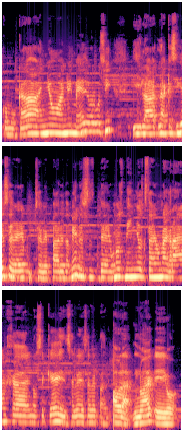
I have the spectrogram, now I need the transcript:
como cada año, año y medio, algo así. Y la, la que sigue se ve, se ve padre también. Es de unos niños que están en una granja y no sé qué. Y se ve, se ve padre. Ahora, no hay, eh, digo,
